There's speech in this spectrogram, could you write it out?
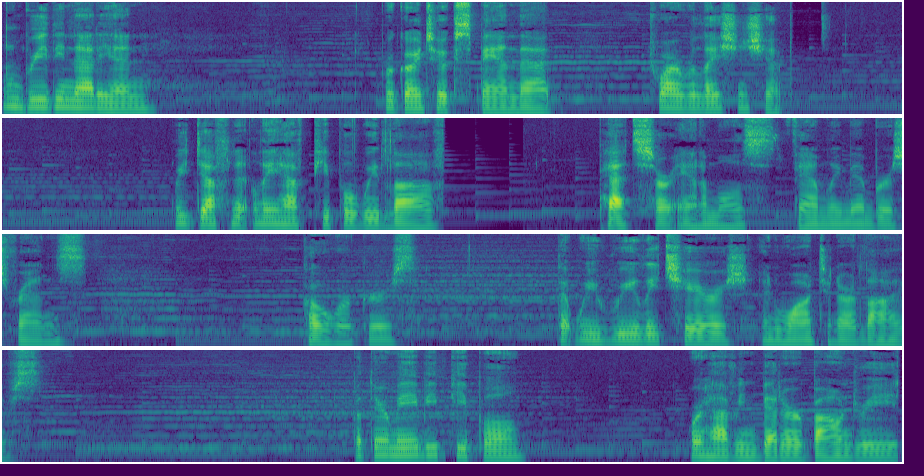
And breathing that in, we're going to expand that to our relationship. We definitely have people we love pets or animals, family members, friends, co workers that we really cherish and want in our lives. But there may be people where having better boundaries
